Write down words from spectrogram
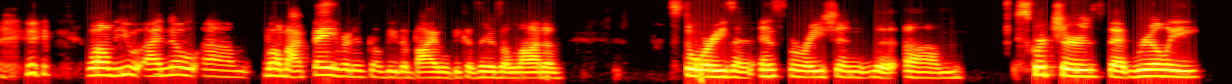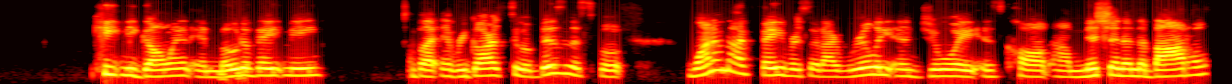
well, you, I know. Um, well, my favorite is going to be the Bible because there's a lot of stories and inspiration, the um, scriptures that really keep me going and mm-hmm. motivate me. But in regards to a business book, one of my favorites that I really enjoy is called um, Mission in the Bottle,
